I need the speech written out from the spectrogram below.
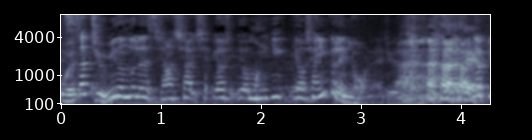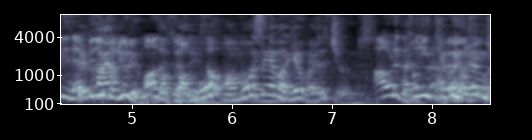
为啥球迷人都来想想想要要问英要向英格兰要呢？就 是人家变侪变成足球流氓了，王马王马三问就勿是球迷，啊，我来搿种人特别容易？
